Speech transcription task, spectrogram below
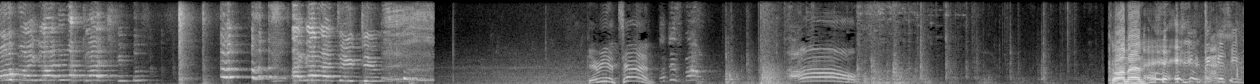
Oh my god, dude, I got you. I got that tape too. Give me a 10! What? Oh! Go on, man. it's just because he's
